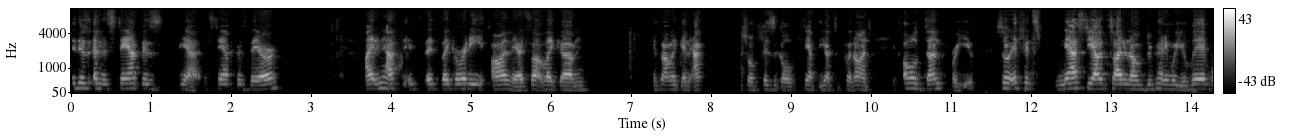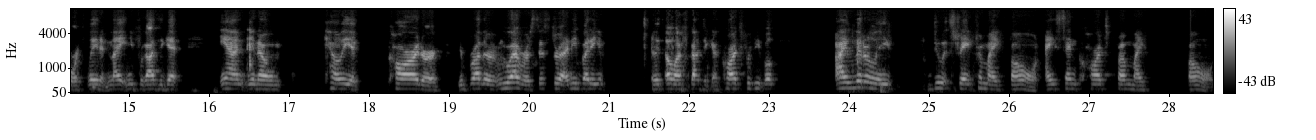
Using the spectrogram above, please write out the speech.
it is, and the stamp is yeah, the stamp is there. I didn't have to. It's it's like already on there. It's not like um, it's not like an actual physical stamp that you have to put on. It's all done for you. So if it's nasty outside, don't depending where you live, or it's late at night and you forgot to get, and you know, Kelly a card or your brother, whoever, sister, anybody like, oh, I forgot to get cards for people. I literally do it straight from my phone. I send cards from my phone.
